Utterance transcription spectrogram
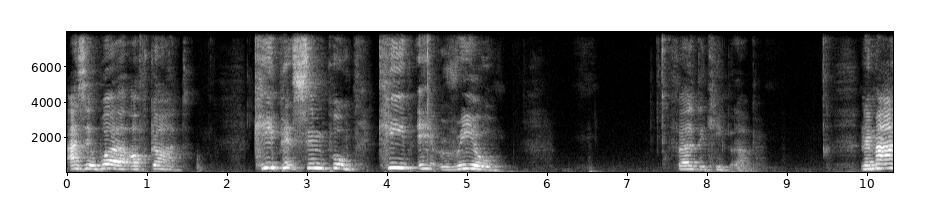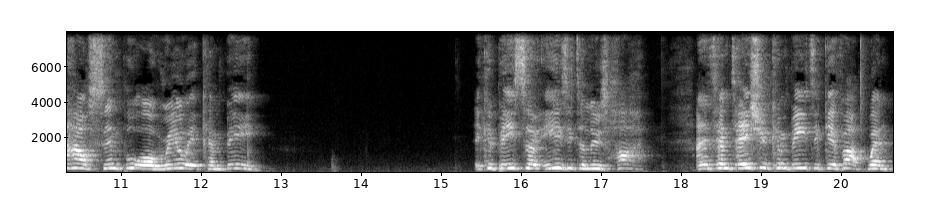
as it were, off guard. Keep it simple, keep it real. Thirdly, keep it up. No matter how simple or real it can be, it could be so easy to lose heart. And the temptation can be to give up when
